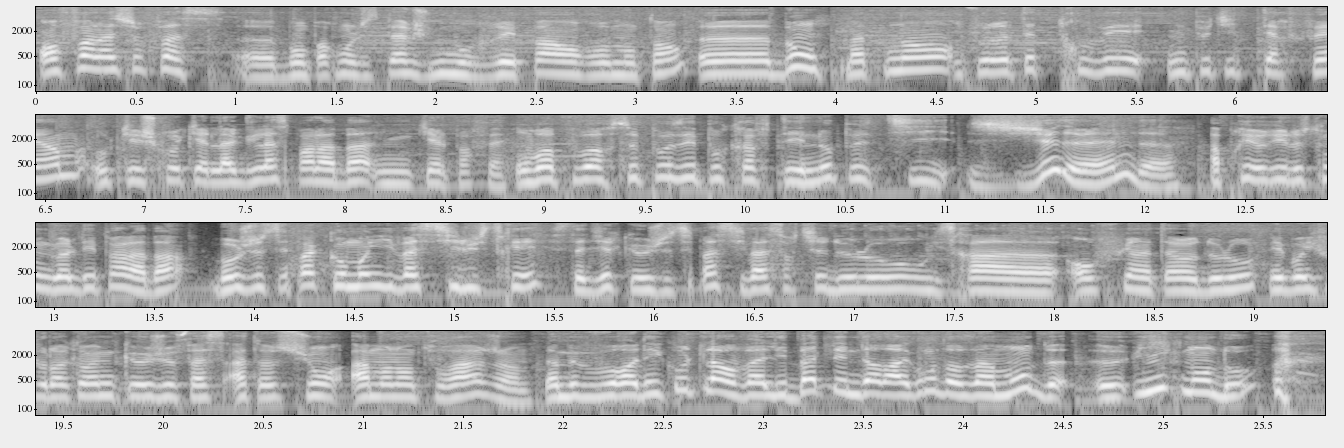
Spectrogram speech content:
Enfin la surface. Euh, Bon par contre j'espère que je mourrai pas en remontant. Bon maintenant il faudrait peut-être trouver une petite terre ferme. Ok je crois qu'il y a de la glace par là-bas, nickel, parfait. On va pouvoir se poser pour crafter nos petits yeux de land. A priori, le stronghold est par là-bas. Bon, je sais pas comment il va s'illustrer, c'est-à-dire que je sais pas s'il va sortir de l'eau ou il sera euh, enfoui à l'intérieur de l'eau. Mais bon, il faudra quand même que je fasse attention à mon entourage. Non, mais vous vous rendez compte, là, on va aller battre l'Ender Dragon dans un monde euh, uniquement d'eau.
